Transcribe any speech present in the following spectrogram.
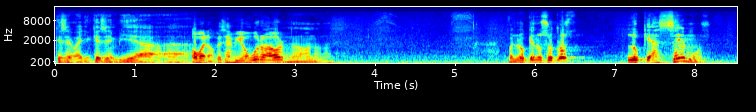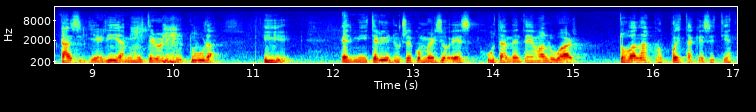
que se vaya, que se envíe a... O bueno, que se envíe un borrador. No, no, no. Pues lo que nosotros, lo que hacemos, Cancillería, Ministerio de Agricultura y el Ministerio de Industria y Comercio es justamente evaluar todas las propuestas que se tienen,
